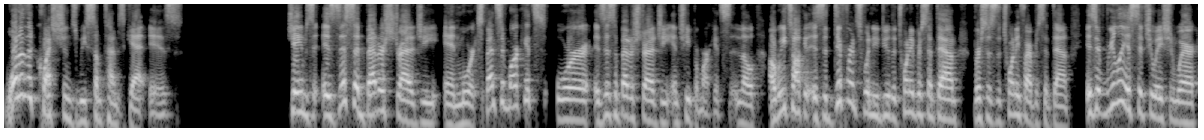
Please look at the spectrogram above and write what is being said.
One of the questions we sometimes get is James, is this a better strategy in more expensive markets or is this a better strategy in cheaper markets? You know, are we talking, is the difference when you do the 20% down versus the 25% down, is it really a situation where,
